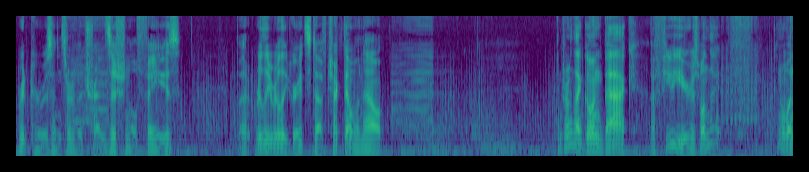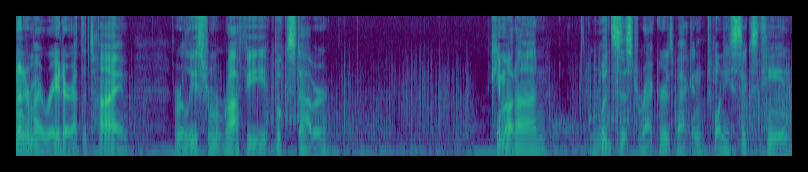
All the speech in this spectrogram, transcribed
Ritger was in sort of a transitional phase. But really, really great stuff. Check that one out. And from that, going back a few years, one that kind of went under my radar at the time, a release from Rafi Buchstaber, came out on Woodsist Records back in 2016.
